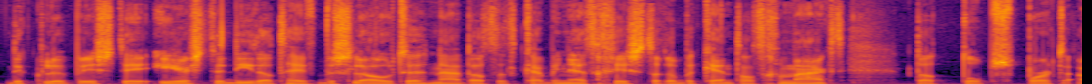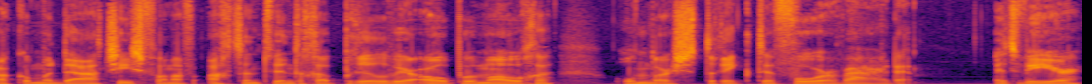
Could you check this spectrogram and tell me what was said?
De club is de eerste die dat heeft besloten... nadat het kabinet gisteren bekend had gemaakt... dat topsportaccommodaties vanaf 28 april weer open mogen... onder strikte voorwaarden. Het weer.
